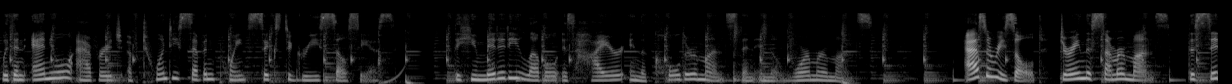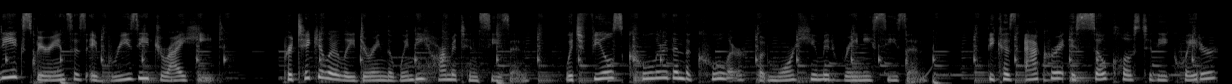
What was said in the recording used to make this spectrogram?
with an annual average of 27.6 degrees Celsius. The humidity level is higher in the colder months than in the warmer months. As a result, during the summer months, the city experiences a breezy, dry heat, particularly during the windy Harmattan season, which feels cooler than the cooler but more humid rainy season. Because Accra is so close to the equator,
